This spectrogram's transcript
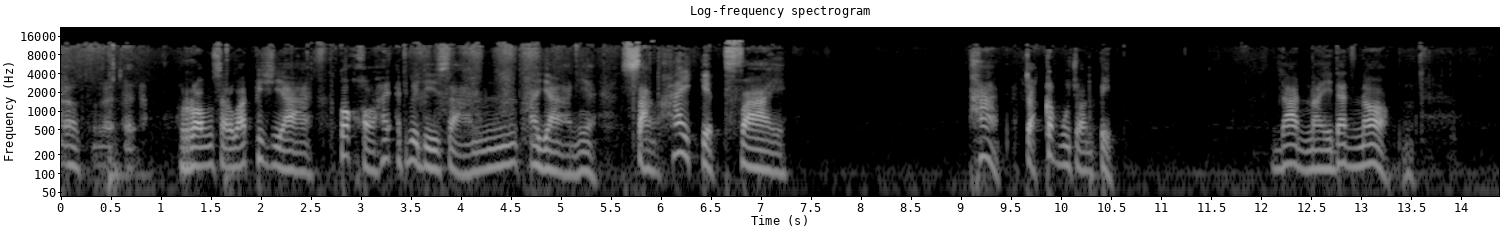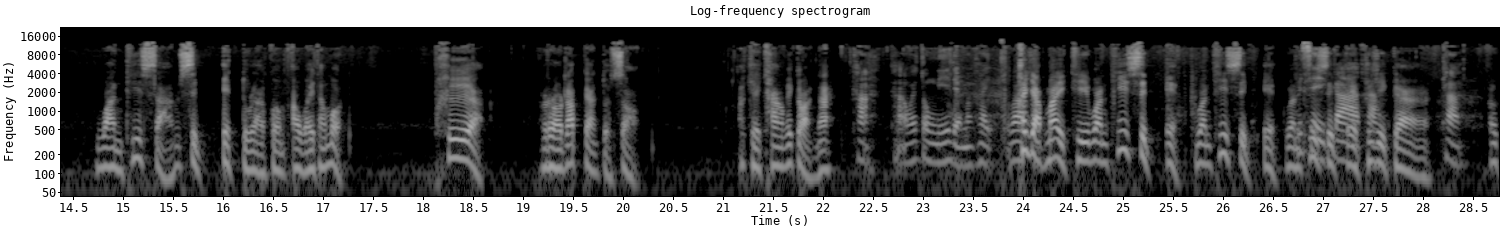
เอ่อเอ่อ รองสารวัตรพิชยา ก็ขอให้อธิบดีศาลอาญาเนี่ยสั่งให้เก็บไฟล์ภาพจากกล้องวงจรปิด ด้านในด้านนอก วันที่ 31 ตุลาคมเอาไว้ทั้งหมด เพื่อรอรับการตรวจสอบ โอเคค้างไว้ก่อนนะ ค่ะค้างไว้ตรงนี้เดี๋ยวมาใครว่า ขยับมาอีกทีวันที่ 11 วันที่ 11 วันที่ พฤศจิกา11พฤศจิกาค่ะ เอ่อ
